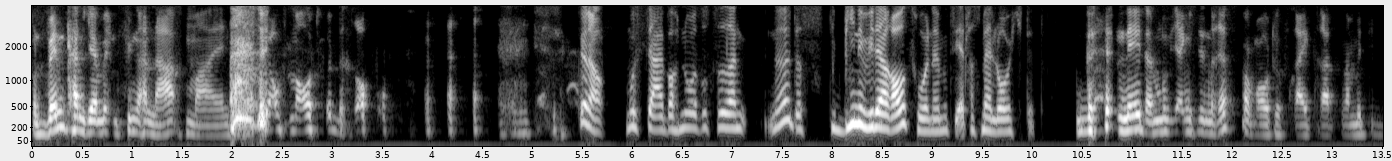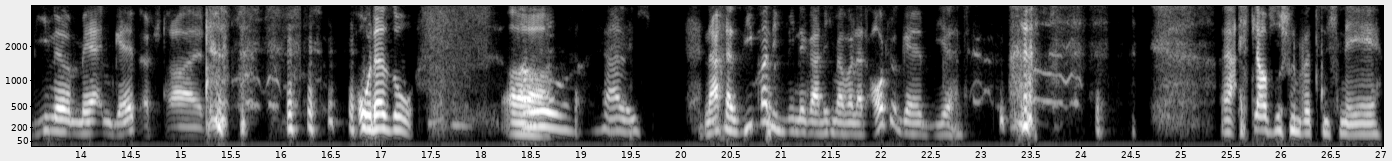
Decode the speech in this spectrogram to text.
Und wenn, kann ich ja mit dem Finger nachmalen. Steht auf dem Auto drauf. Genau. Musst ja einfach nur sozusagen ne, das, die Biene wieder rausholen, damit sie etwas mehr leuchtet. nee, dann muss ich eigentlich den Rest vom Auto freikratzen, damit die Biene mehr im Gelb erstrahlt. Oder so. Ah. Oh, herrlich. Nachher sieht man die Biene gar nicht mehr, weil das Auto gelb wird. Ja, ich glaube, so schlimm wird's nicht. Nee.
